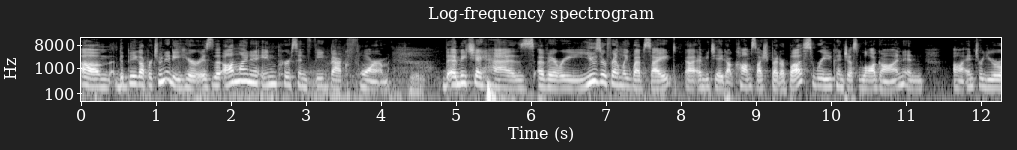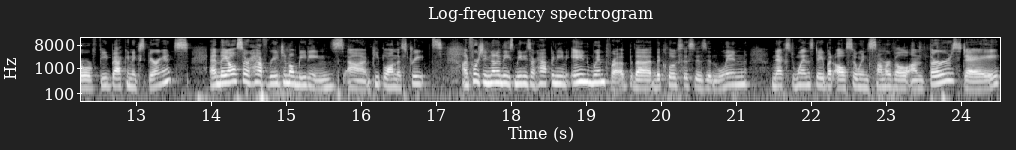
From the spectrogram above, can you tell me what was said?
um, the big opportunity here is the online and in-person feedback form. Right. The MBTA has a very user-friendly website, uh, mbta.com slash betterbus, where you can just log on and uh, enter your feedback and experience. And they also have regional meetings, uh, people on the streets. Unfortunately, none of these meetings are happening in Winthrop. The, the closest is in Lynn next Wednesday, but also in Somerville on Thursday.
